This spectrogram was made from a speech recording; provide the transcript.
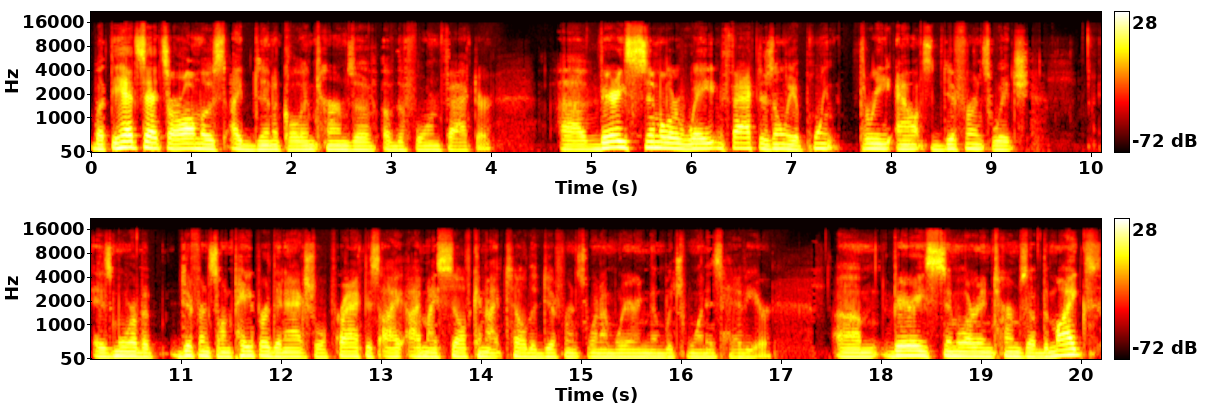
but the headsets are almost identical in terms of, of the form factor. Uh, very similar weight. In fact, there's only a 0.3 ounce difference, which is more of a difference on paper than actual practice. I, I myself cannot tell the difference when I'm wearing them, which one is heavier. Um, very similar in terms of the mics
